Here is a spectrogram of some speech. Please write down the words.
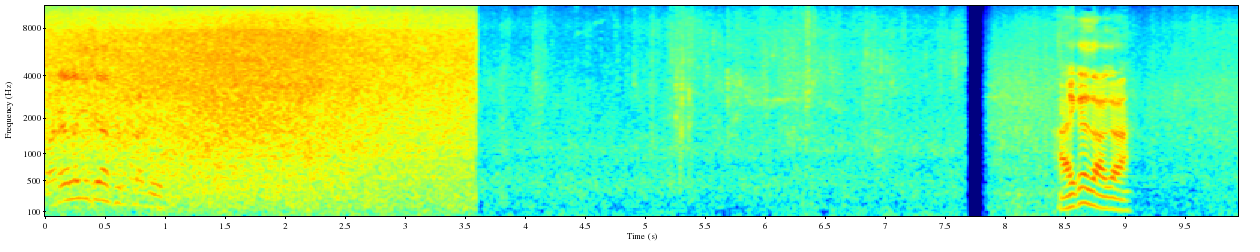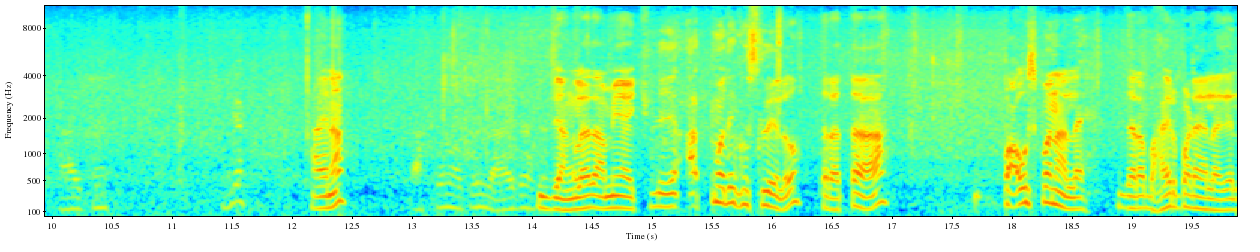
किती असेल आहे का जागा? आहे ना? जंगलात आम्ही ॲक्च्युली आतमध्ये घुसलेलो. तर आता पाऊस पण आला आहे जरा बाहेर पडायला लागेल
